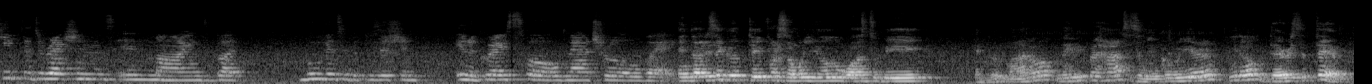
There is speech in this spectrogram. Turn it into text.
keep the directions in mind, but move into the position in a graceful, natural way. And that is a good tip for someone you who wants to be a good model, maybe perhaps it's a new career. You know, there's a tip.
